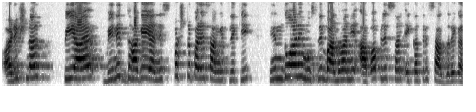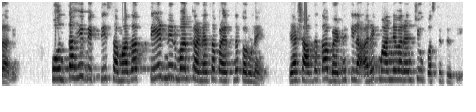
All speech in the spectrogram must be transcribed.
ऑडिशनल पी आय विनीत धागे यांनी स्पष्टपणे सांगितले की हिंदू आणि मुस्लिम बांधवांनी आपापले सण एकत्रित साजरे करावे. कोणताही व्यक्ती समाजात तेढ निर्माण करण्याचा प्रयत्न करू नये. या शांतता बैठकीला अनेक मान्यवरांची उपस्थिती होती.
